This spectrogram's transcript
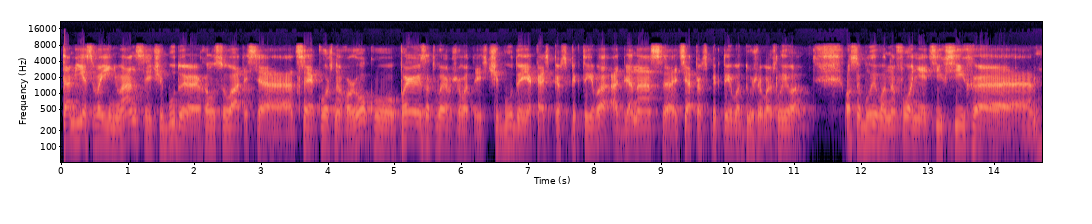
Там є свої нюанси. Чи буде голосуватися це кожного року, перезатверджуватись, чи буде якась перспектива? А для нас е, ця перспектива дуже важлива, особливо на фоні цих всіх. Е,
